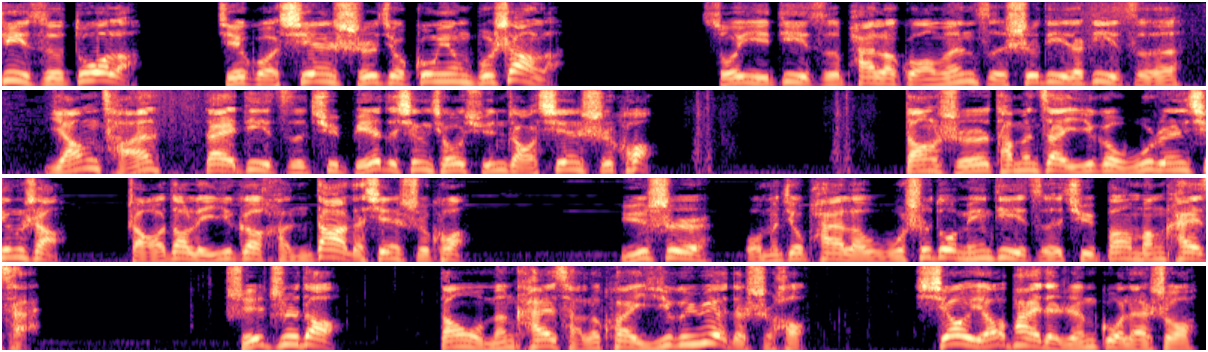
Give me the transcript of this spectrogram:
弟子多了，结果仙石就供应不上了，所以弟子派了广文子师弟的弟子杨残带弟子去别的星球寻找仙石矿。当时他们在一个无人星上找到了一个很大的仙石矿，于是我们就派了五十多名弟子去帮忙开采。谁知道，当我们开采了快一个月的时候，逍遥派的人过来说，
